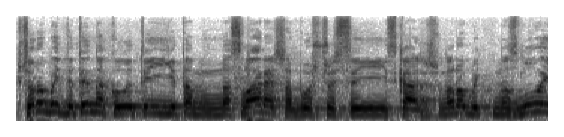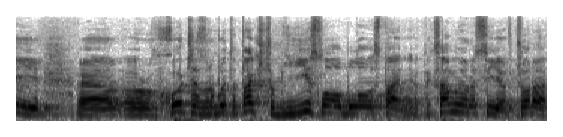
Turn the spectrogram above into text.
Що робить дитина, коли ти її там насвариш або щось їй скажеш? Вона робить на зло і е, хоче зробити так, щоб її слово було останнє. Так само і Росія. Вчора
